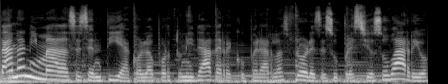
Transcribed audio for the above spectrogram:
Tan animada se sentía con la oportunidad de recuperar las flores de su precioso barrio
